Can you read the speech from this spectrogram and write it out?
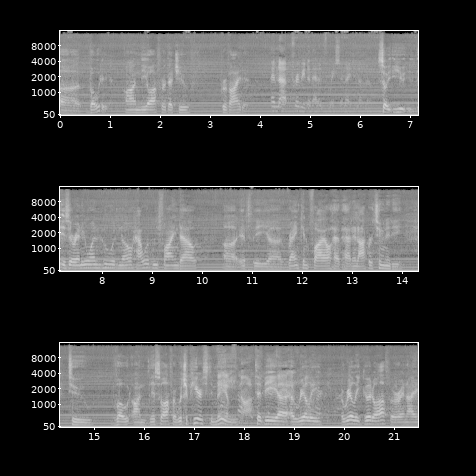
uh, voted on the offer that you've provided? I'm not privy to that information. I do not know. So you, is there anyone who would know? How would we find out uh, if the uh, rank and file have had an opportunity to vote on this offer, which appears to me to be a, a really, a really good offer, and I,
